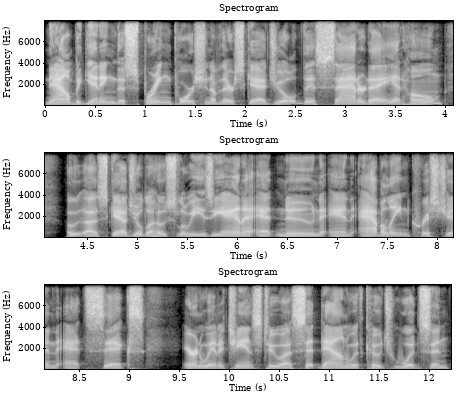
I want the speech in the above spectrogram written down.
Now beginning the spring portion of their schedule this Saturday at home uh, scheduled to host Louisiana at noon and Abilene Christian at 6. Aaron, we had a chance to uh, sit down with Coach Woodson.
